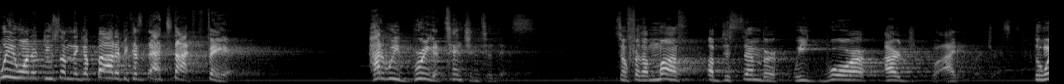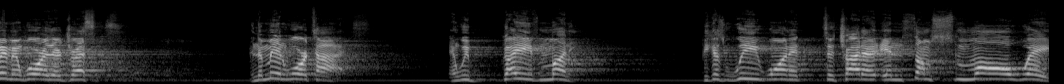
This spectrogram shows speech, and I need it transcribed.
we want to do something about it because that's not fair. How do we bring attention to this? So for the month of December, we wore our, well, I didn't. The women wore their dresses, and the men wore ties, and we gave money because we wanted to try to, in some small way,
